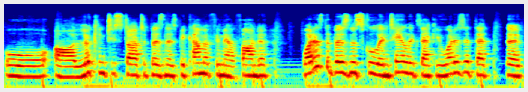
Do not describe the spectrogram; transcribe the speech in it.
or are looking to start a business, become a female founder, what does the business school entail exactly? What is it that the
